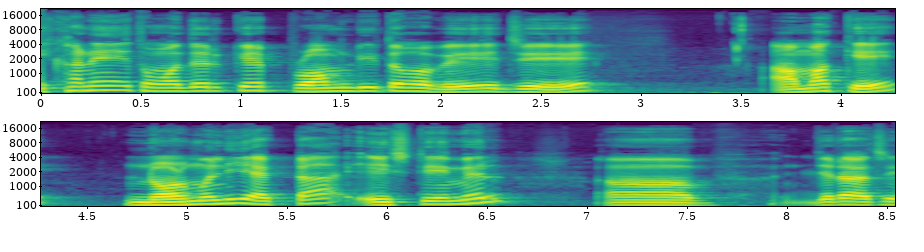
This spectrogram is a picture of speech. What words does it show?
এখানে তোমাদেরকে প্রম দিতে হবে যে আমাকে নর্মালি একটা এইচটিএমএল যেটা আছে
